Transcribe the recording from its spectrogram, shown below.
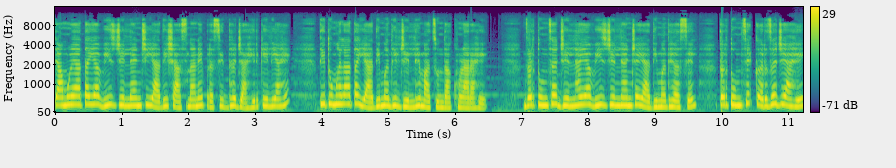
त्यामुळे आता या वीस जिल्ह्यांची यादी शासनाने प्रसिद्ध जाहीर केली आहे. ती तुम्हाला आता यादीमधील जिल्हे वाचून दाखवणार आहे. जर तुमचा जिल्हा या वीस जिल्ह्यांच्या यादीमध्ये असेल तर तुमचे कर्ज जे आहे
